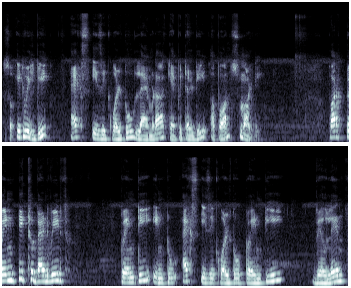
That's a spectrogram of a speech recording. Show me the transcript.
so it will be x is equal to lambda capital D upon small d for 20th bandwidth 20 into x is equal to 20 wavelength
